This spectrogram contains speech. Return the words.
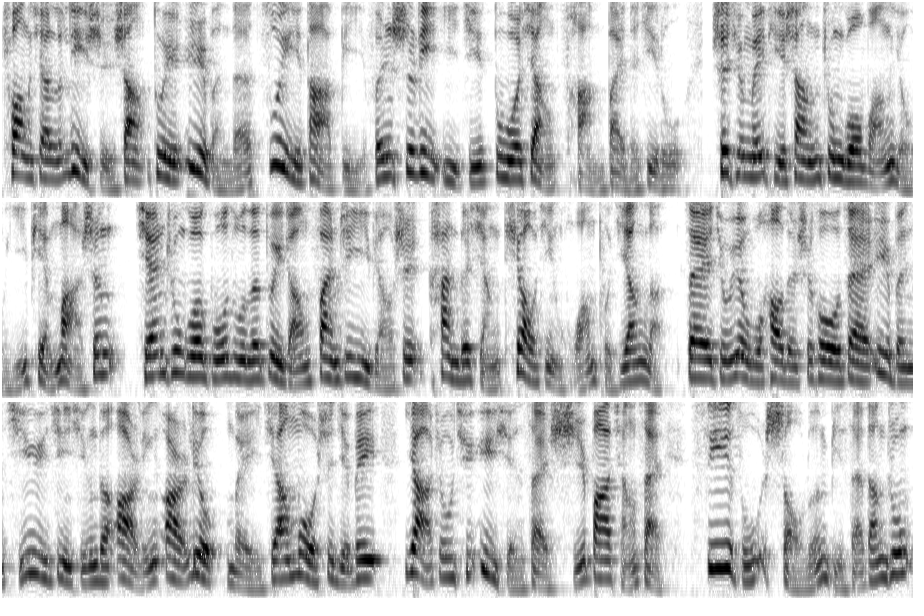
创下了历史上对日本的最大比分失利以及多项惨败的记录。社群媒体上，中国网友一片骂声。前中国国足的队长范志毅表示，看得想跳进黄浦江了。在九月五号的时候，在日本奇遇进行的二零二六美加墨世界杯亚洲区预选赛十八强赛 C 组首轮比赛当中。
